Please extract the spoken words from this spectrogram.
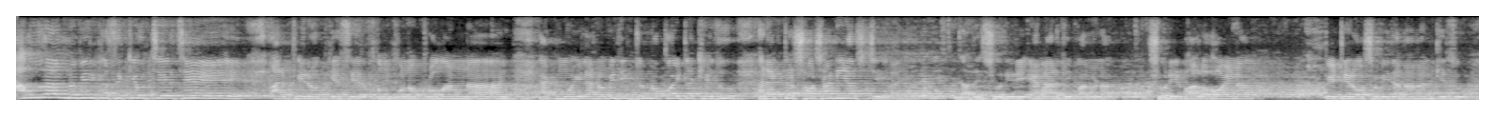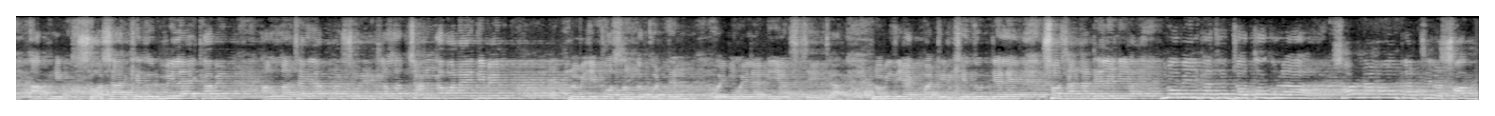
আল্লাহ নবীর কাছে কেউ চেয়েছে, আর ফেরত গেছে এরকম কোনো প্রমাণ নাই। এক মহিলা নবীজির জন্য কয়টা খেজুর আর একটা শশা নিয়ে আসছে। যাদের শরীরে এনার্জি পান না, শরীর ভালো হয় না, পেটের অসুবিধা, নানান কিছু, আপনি শশার খেজুর মিলায় খাবেন, আল্লাহ চাইলে আপনার শরীরকে আল্লাহ চাঙ্গা বানায় দিবেন। নবীজি পছন্দ করতেন, ওই মহিলা নিয়ে আসছে এটা। নবীজি এক বাটির খেজুর ঢেলে, শশাটা ঢেলে নিয়ে, নবীর কাছে যতগুলা স্বর্ণালঙ্কার ছিল সব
